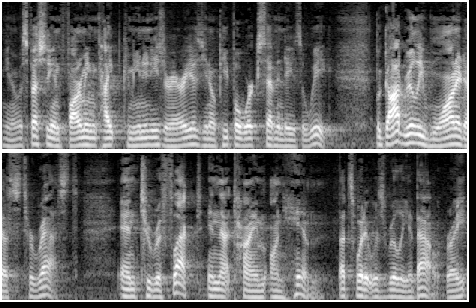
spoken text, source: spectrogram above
you know, especially in farming type communities or areas. You know, people work seven days a week. But God really wanted us to rest and to reflect in that time on Him. That's what it was really about, right?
